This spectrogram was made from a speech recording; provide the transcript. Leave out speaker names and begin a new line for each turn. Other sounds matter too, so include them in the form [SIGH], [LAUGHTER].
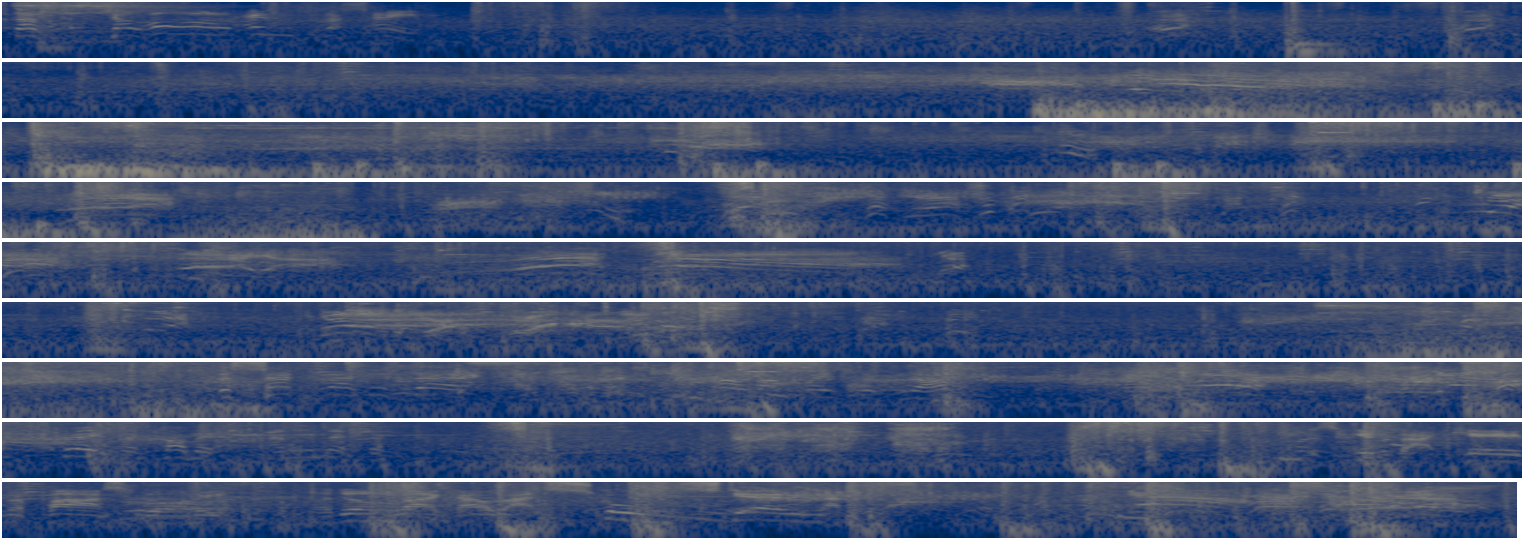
That's Carbine ammunition. Let's give that cave a pass, Dory. I don't like how that school's staring at us. Yeah!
